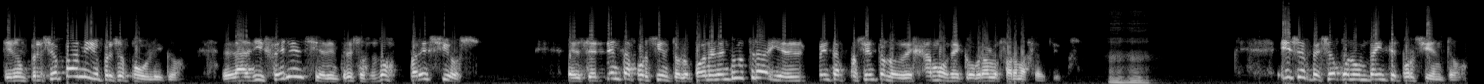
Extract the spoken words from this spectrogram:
Tiene un precio PAMI y un precio público. La diferencia entre esos dos precios, el 70% lo pone la industria y el 30% lo dejamos de cobrar los farmacéuticos. Ajá. Eso empezó con un 20%,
